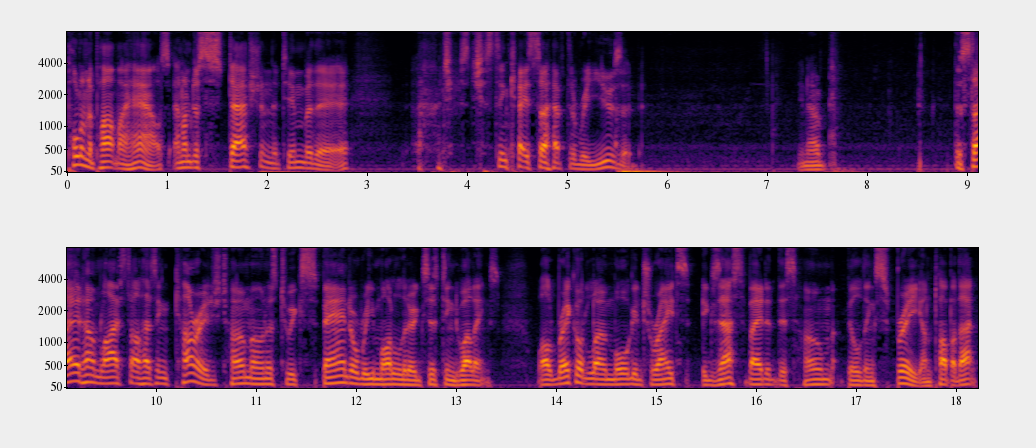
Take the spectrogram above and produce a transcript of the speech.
pulling apart my house and I'm just stashing the timber there just just in case I have to reuse it. You know, the stay-at-home lifestyle has encouraged homeowners to expand or remodel their existing dwellings while record low mortgage rates exacerbated this home building spree. On top of that,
